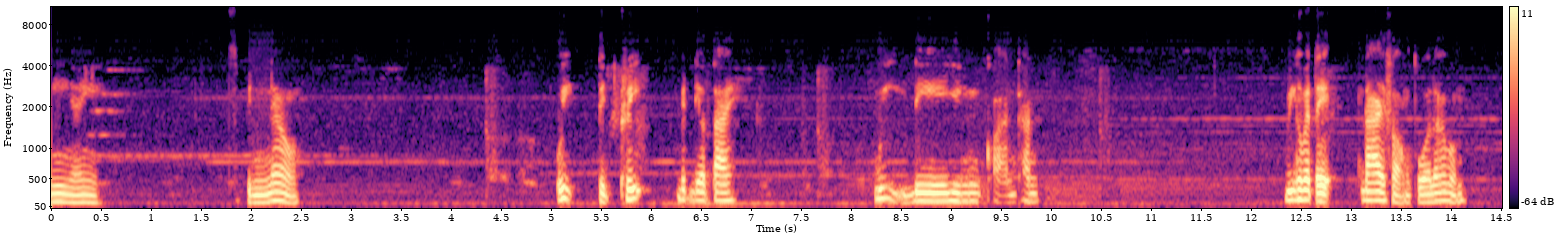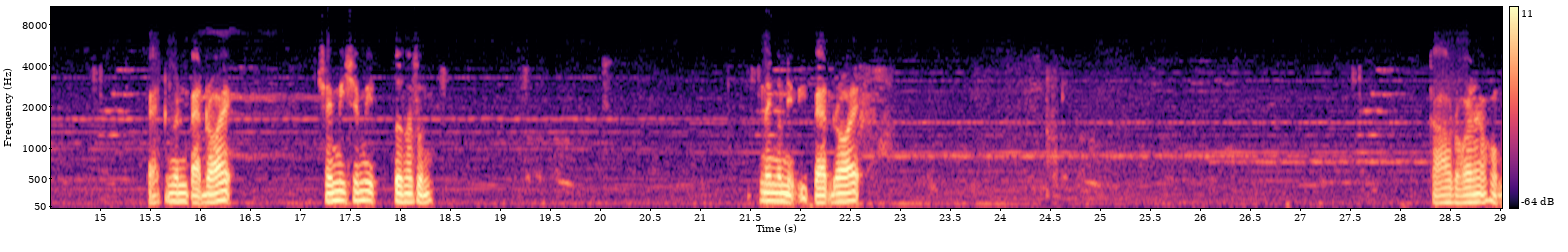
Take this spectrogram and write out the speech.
นี่ไง สปินเนล ติดคริเบ็ดเดียวตายวิดียิงขวานทัน วิ่งเข้าไปเตะได้สองตัวแล้วครับผมแปดเงินแปดร้อยใช้มีดใช้มีดเปลืองกระสุนในเงินอีกแปดร้อยเก้าร้อยนะครับผม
